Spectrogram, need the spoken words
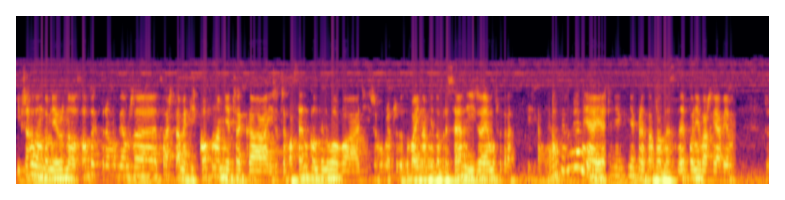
I przychodzą do mnie różne osoby, które mówią, że coś tam, jakiś kot na mnie czeka i że trzeba sen kontynuować i że w ogóle przygotowali na mnie dobry sen i że ja muszę teraz tam. Ja mówię, że ja nie, ja się nie, nie kręcam w żadne sny, ponieważ ja wiem, że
